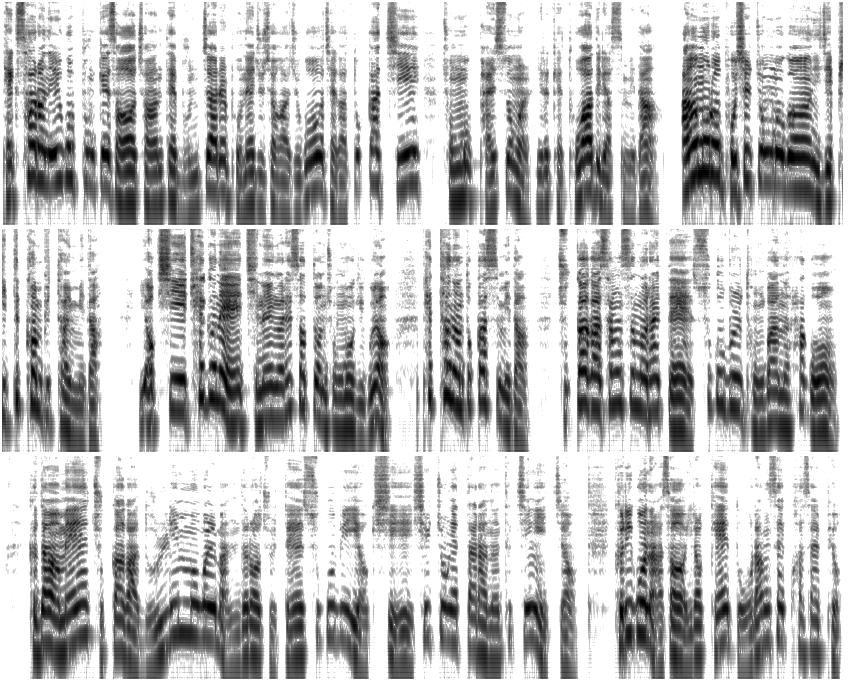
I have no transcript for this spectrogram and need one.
137분께서 저한테 문자를 보내주셔가지고 제가 똑같이 종목 발송을 이렇게 도와드렸습니다. 다음으로 보실 종목은 이제 비트컴퓨터입니다. 역시 최근에 진행을 했었던 종목이고요. 패턴은 똑같습니다. 주가가 상승을 할 때 수급을 동반을 하고 그 다음에 주가가 눌림목을 만들어줄 때 수급이 역시 실종했다라는 특징이 있죠. 그리고 나서 이렇게 노란색 화살표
